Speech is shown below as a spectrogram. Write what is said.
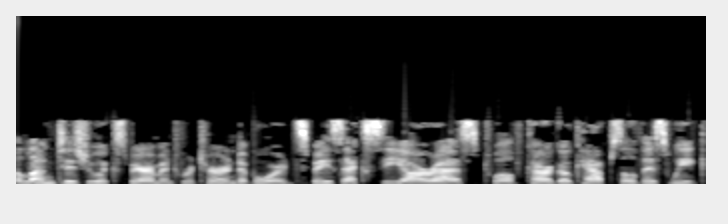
A lung tissue experiment returned aboard SpaceX CRS-12 cargo capsule this week.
